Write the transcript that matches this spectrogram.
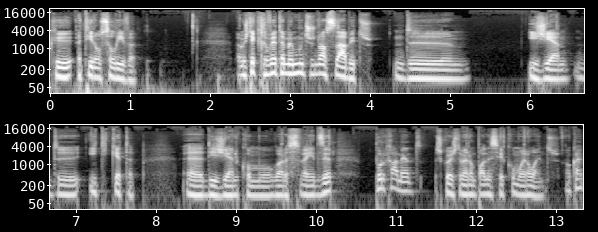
que atiram saliva. Vamos ter que rever também muitos dos nossos hábitos de higiene, de etiqueta uh, de higiene, como agora se vem a dizer, porque realmente as coisas também não podem ser como eram antes, ok?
